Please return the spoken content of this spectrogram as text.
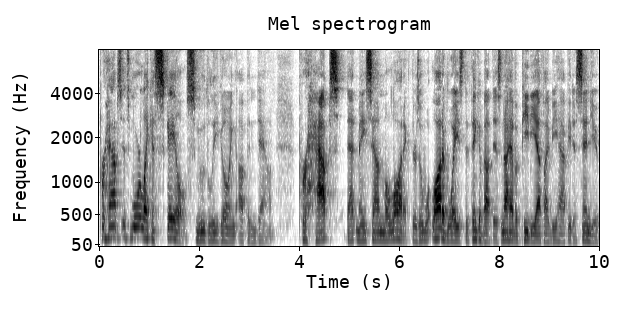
Perhaps it's more like a scale, smoothly going up and down. Perhaps that may sound melodic. There's a lot of ways to think about this, and I have a PDF I'd be happy to send you.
